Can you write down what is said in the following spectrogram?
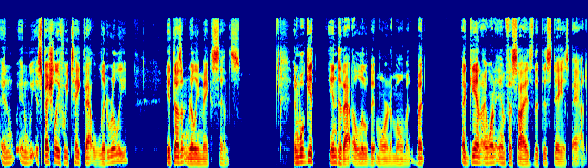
and, and we, especially if we take that literally, it doesn't really make sense. And we'll get into that a little bit more in a moment. But again, I want to emphasize that this day is bad.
